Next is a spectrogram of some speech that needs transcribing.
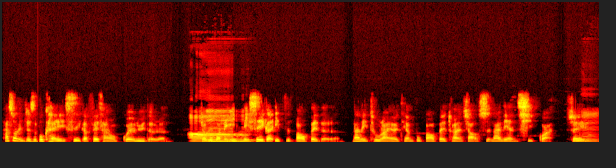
他说你就是不可以是一个非常有规律的人，就如果你一你嗯是一个一直报备的人，那你突然有一天不报备，突然消失，那一定很奇怪。所以嗯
